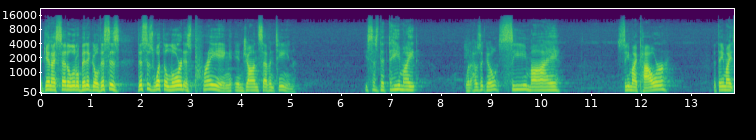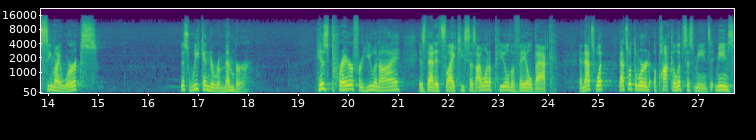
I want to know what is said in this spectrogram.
Again, I said a little bit ago, this is, this is what the Lord is praying in John 17. He says that they might, what, how's it go? See my, see my power, that they might see my works. This weekend to remember. His prayer for you and I is that it's like he says, I want to peel the veil back. And that's what, that's what the word apocalypsis means. It means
